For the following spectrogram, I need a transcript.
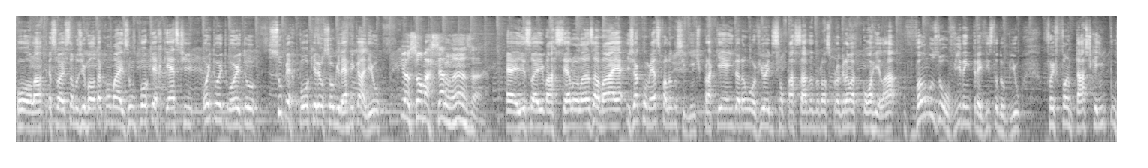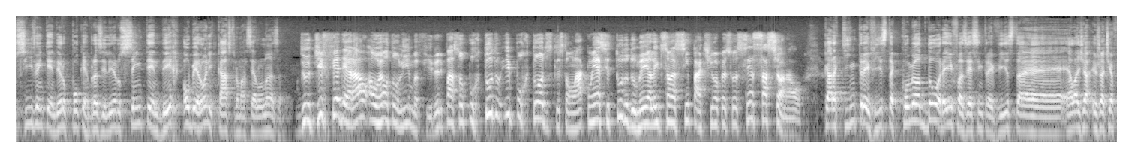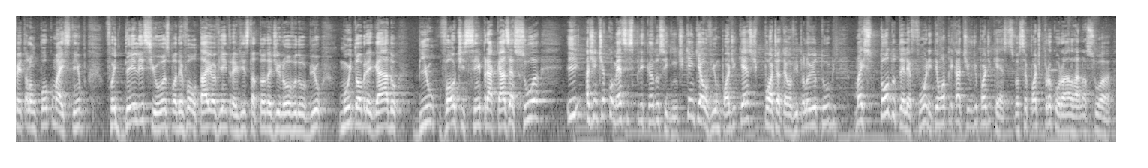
Olá pessoal, estamos de volta com mais um PokerCast 888 Super Poker. Eu sou o Guilherme Calil. E eu sou o Marcelo Lanza. É isso aí, Marcelo Lanza Maia. E já começo falando o seguinte: para quem ainda não ouviu a edição passada do nosso programa, corre lá. Vamos ouvir a entrevista do Bill. Foi fantástica, é impossível entender o poker brasileiro sem entender Alberone Castro, Marcelo Lanza. Do de federal ao Elton Lima, filho. Ele passou por tudo e por todos que estão lá, conhece tudo do meio, além de ser uma simpatia, uma pessoa sensacional. Cara, que entrevista, como eu adorei fazer essa entrevista. É, ela já, eu já tinha feito ela um pouco mais tempo. Foi delicioso poder voltar e ouvir a entrevista toda de novo do Bill. Muito obrigado, Bill. Volte sempre, a casa é sua. E a gente já começa explicando o seguinte: quem quer ouvir um podcast pode até ouvir pelo YouTube, mas todo telefone tem um aplicativo de podcasts. Você pode procurar lá na sua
